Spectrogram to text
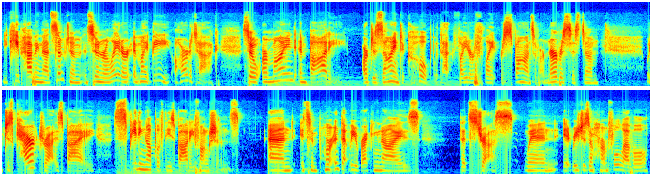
you keep having that symptom, and sooner or later, it might be a heart attack. So, our mind and body are designed to cope with that fight or flight response of our nervous system, which is characterized by speeding up of these body functions. And it's important that we recognize that stress, when it reaches a harmful level,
